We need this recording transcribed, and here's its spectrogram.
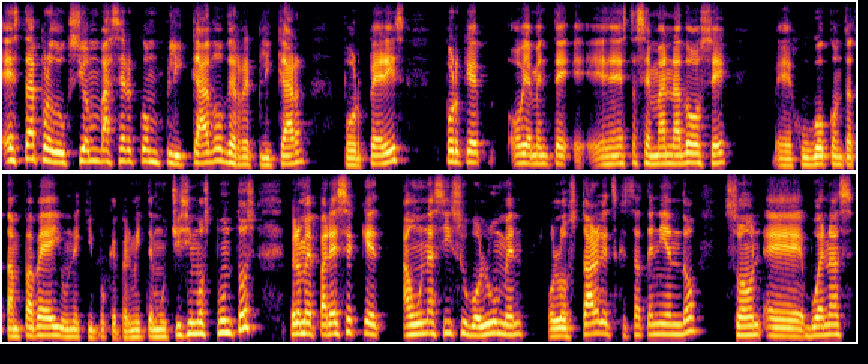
esta producción va a ser complicado de replicar por Pérez, porque obviamente e, en esta semana 12 eh, jugó contra Tampa Bay, un equipo que permite muchísimos puntos, pero me parece que aún así su volumen o los targets que está teniendo son eh, buenas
